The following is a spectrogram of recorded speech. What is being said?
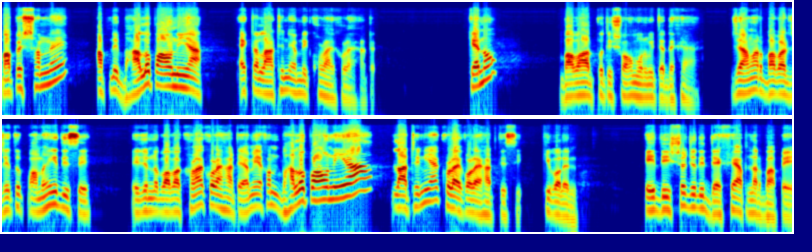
বাপের সামনে আপনি ভালো পাও নিয়া একটা লাঠি নিয়ে আপনি খোড়ায় খোড়ায় হাঁটেন। কেন? বাবার প্রতি সহমর্মিতা দেখা যে আমার বাবার যেহেতু পা ভেঙে দিছে এই জন্য বাবা খোঁড়া খোঁড়া হাঁটে। আমি এখন ভালো পাও নিয়া, লাঠি নিয়ে খোড়ায় খোড়ায় হাঁটতেছি। কি বলেন? এই দৃশ্য যদি দেখে আপনার বাপে,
